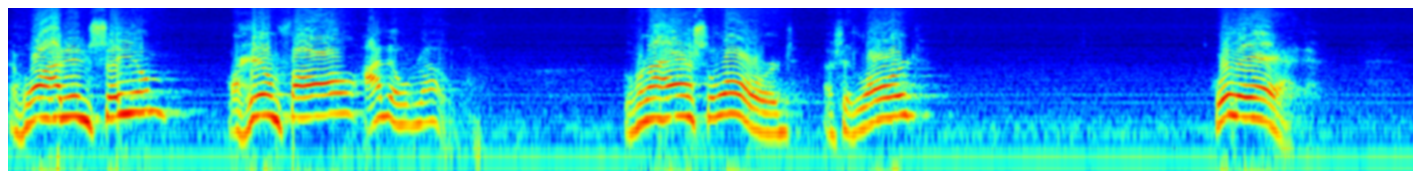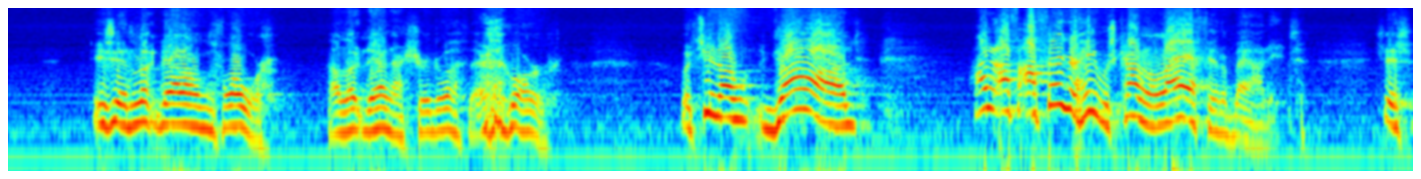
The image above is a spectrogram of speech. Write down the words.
And why I didn't see them or hear them fall, I don't know. But when I asked the Lord, I said, Lord, where they at? He said, look down on the floor. I looked down, I sure was. There they were. But you know, God, I, I, I figure he was kind of laughing about it. He says,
